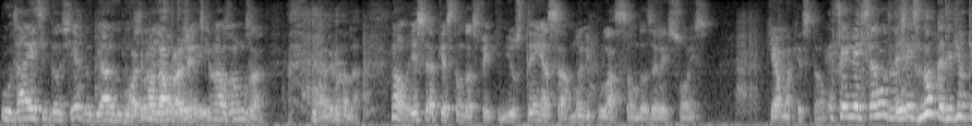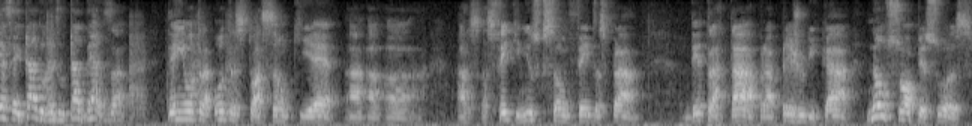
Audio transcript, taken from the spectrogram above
usar esse dossiê do Diálogo do Pode Sul. Pode mandar para a gente que nós vamos usar. Pode mandar. Não, essa é a questão das fake news, tem essa manipulação das eleições, que é uma questão. Essa eleição, tem... vocês nunca deviam ter aceitado o resultado dela. Exato. Tem outra, outra situação que é a, a, a, as, as fake news que são feitas para detratar, para prejudicar não só pessoas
